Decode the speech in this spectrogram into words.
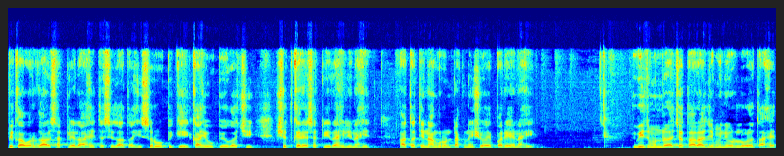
पिकावर गाळ साठलेला आहे तसेच आता ही सर्व पिके काही उपयोगाची शेतकऱ्यासाठी राहिली नाहीत. आता ती नांगरून टाकण्याशिवाय पर्याय नाही. वीज मंडळाच्या तारा जमिनीवर लोळत आहेत.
